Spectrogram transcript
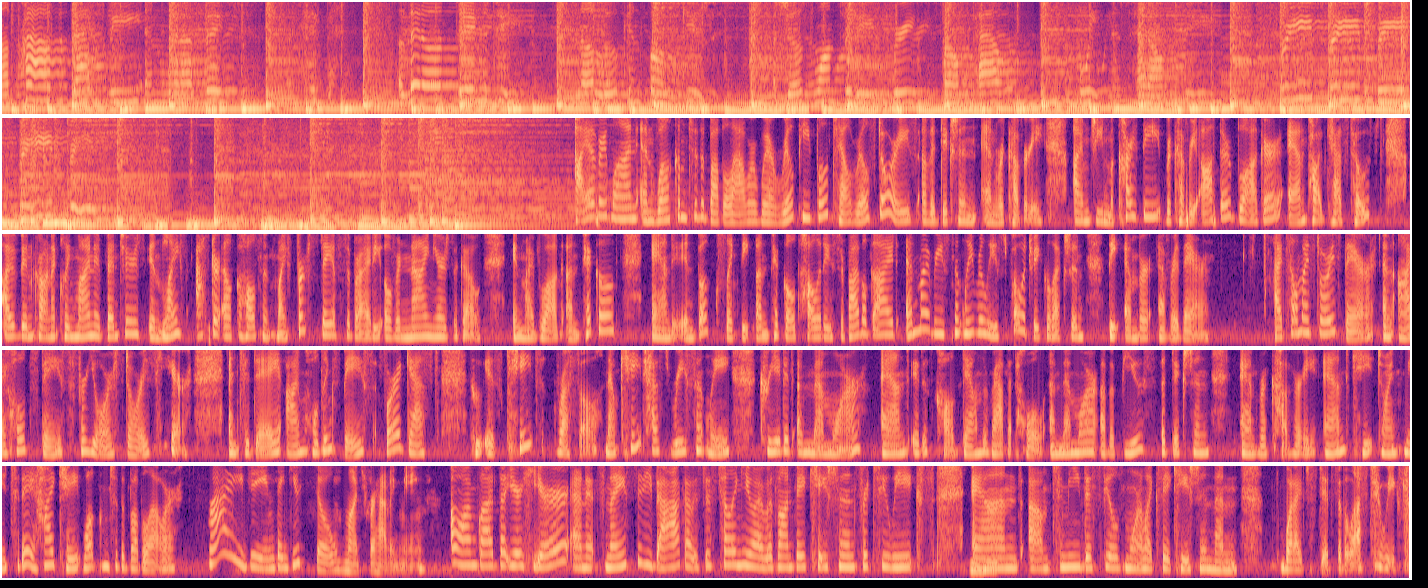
Not proud, everyone, and welcome to the Bubble Hour, where real people tell real stories of addiction and recovery. I'm Jean McCarthy, recovery author, blogger, and podcast host. I've been chronicling my adventures in life after alcohol since my first day of sobriety over nine years ago in my blog Unpickled and in books like the Unpickled Holiday Survival Guide and my recently released poetry collection, The Ember Ever There. I tell my stories there and I hold space for your stories here. And today I'm holding space for a guest who is Kate Russell. Now, Kate has recently created a memoir and it is called Down the Rabbit Hole, a memoir of abuse, addiction, and recovery. And Kate joins me today. Hi, Kate. Welcome to the Bubble Hour. Hi, Jean. Thank you so much for having me. Oh, I'm glad that you're here and it's nice to be back. I was just telling you I was on vacation for two weeks, mm-hmm. and um, to me, this feels more like vacation than what I just did for the last two weeks.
